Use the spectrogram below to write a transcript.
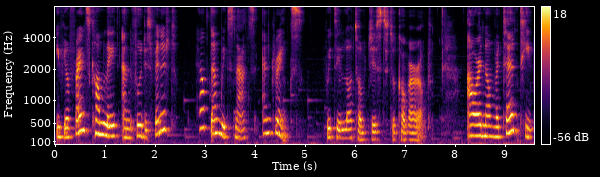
If your friends come late and the food is finished, help them with snacks and drinks, with a lot of gist to cover up. Our number 10 tip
